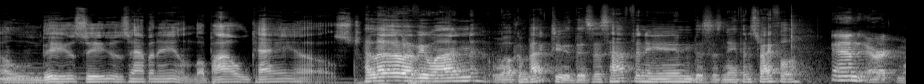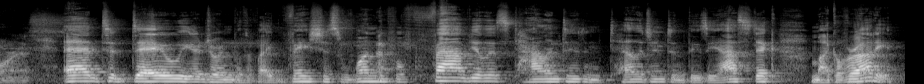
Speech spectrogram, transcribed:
on This Is Happening, on the podcast. Hello, everyone. Welcome back to This Is Happening. This is Nathan Streifel. and Eric Morris. And today we are joined with a vivacious, wonderful, fabulous, talented, intelligent, enthusiastic Michael Varrati.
